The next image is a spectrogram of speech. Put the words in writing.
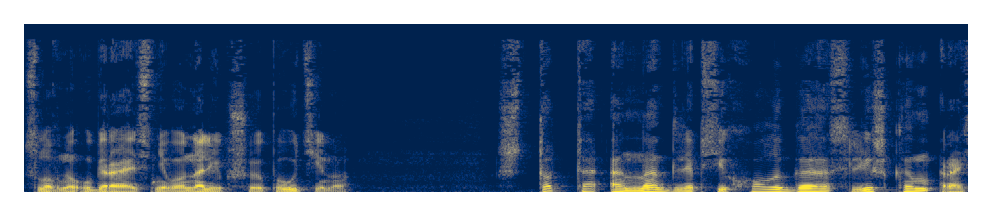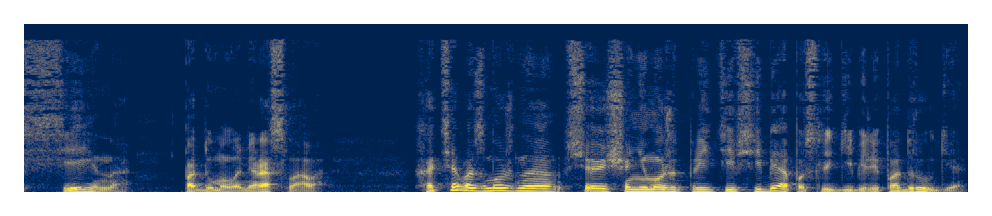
словно убирая с него налипшую паутину. Что-то она для психолога слишком рассеяна, подумала Мирослава. Хотя, возможно, все еще не может прийти в себя после гибели подруги.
